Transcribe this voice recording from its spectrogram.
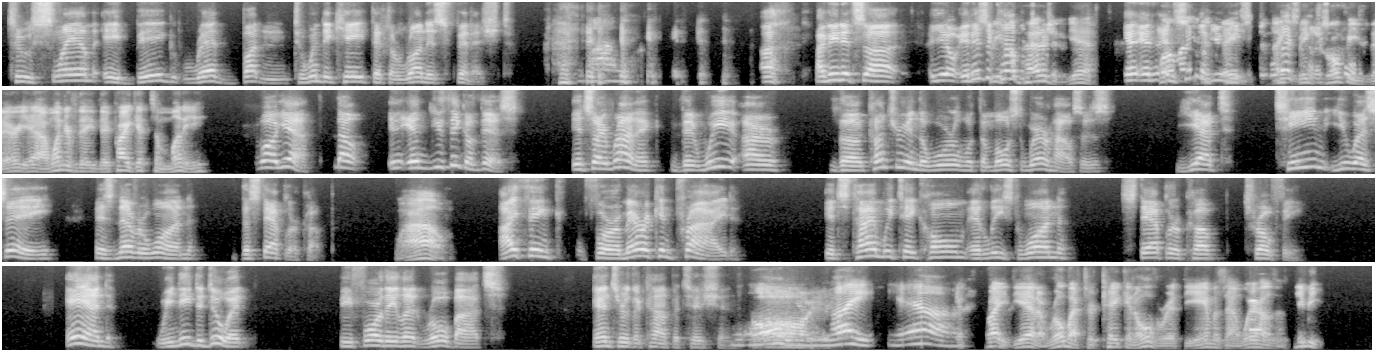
to slam a big red button to indicate that the run is finished Wow. uh, i mean it's uh you know it is a competitive, yeah. and, and, Well, and some of you they, say, well like big trophies there. Yeah, I wonder if they they probably get some money. Well, yeah. Now, and, and you think of this, it's ironic that we are the country in the world with the most warehouses, yet Team USA has never won the Stapler Cup. Wow. I think for American pride, it's time we take home at least one Stapler Cup trophy. And we need to do it before they let robots enter the competition. Whoa, Oh, yeah. right. Yeah. That's right. Yeah, the robots are taking over at the Amazon warehouses. Maybe,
